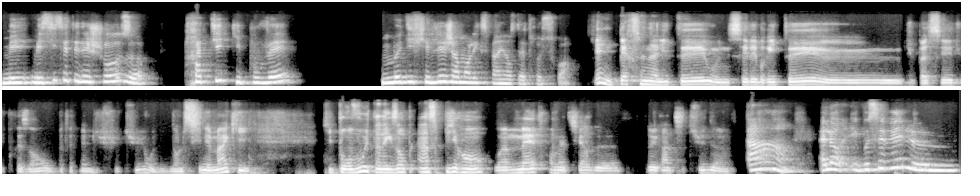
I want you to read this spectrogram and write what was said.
mais si c'était des choses pratiques qui pouvaient modifier légèrement l'expérience d'être soi. Il y a une personnalité ou une célébrité euh, du passé, du présent ou peut-être même du futur ou dans le cinéma qui, qui pour vous est un exemple inspirant ou un maître en matière de, de gratitude Ah, alors, et vous savez, le,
